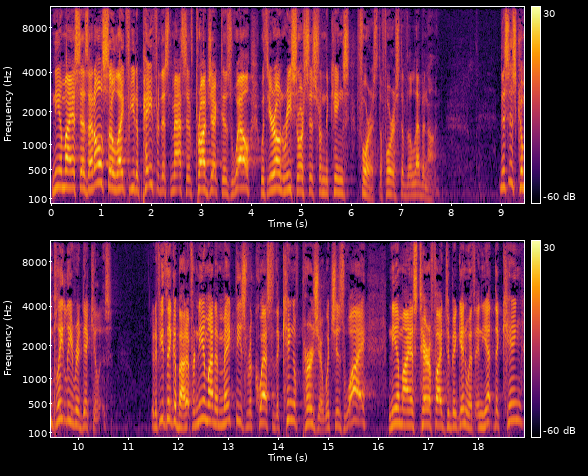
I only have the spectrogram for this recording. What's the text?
Nehemiah says, I'd also like for you to pay for this massive project as well with your own resources from the king's forest, the forest of the Lebanon. This is completely ridiculous. But if you think about it, for Nehemiah to make these requests to the king of Persia, which is why Nehemiah is terrified to begin with, and yet the king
